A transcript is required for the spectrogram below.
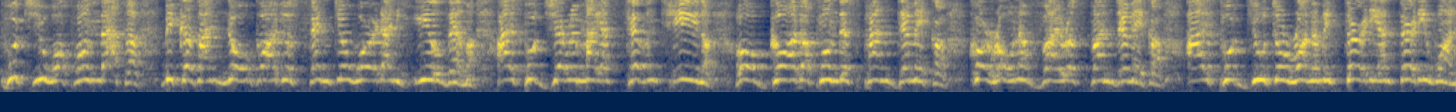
put you upon that uh, because I know God, you sent your word and healed them. I put Jeremiah 17, uh, oh God, upon this pandemic, uh, coronavirus pandemic. I put Deuteronomy 30 and 31.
